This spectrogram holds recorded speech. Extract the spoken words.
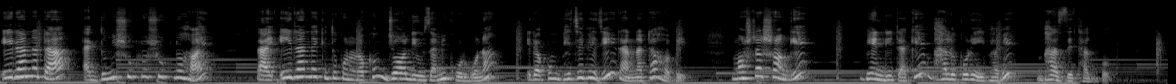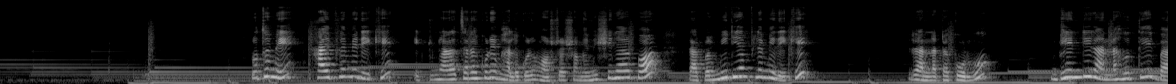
এই রান্নাটা একদমই শুকনো শুকনো হয়, তাই এই রান্নায় কিন্তু কোনো রকম জল ইউজ আমি করব না, এরকম ভেজে ভেজেই রান্নাটা হবে। মশলার সঙ্গে ভেন্ডিটাকে ভালো করে এইভাবে ভাজতে থাকব। প্রথমে হাই ফ্লেমে রেখে একটু নাড়াচাড়া করে ভালো করে মশলার সঙ্গে মিশিয়ে নেওয়ার পর তারপর মিডিয়াম ফ্লেমে রেখে রান্নাটা করব। ভেন্ডি রান্না হতে বা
